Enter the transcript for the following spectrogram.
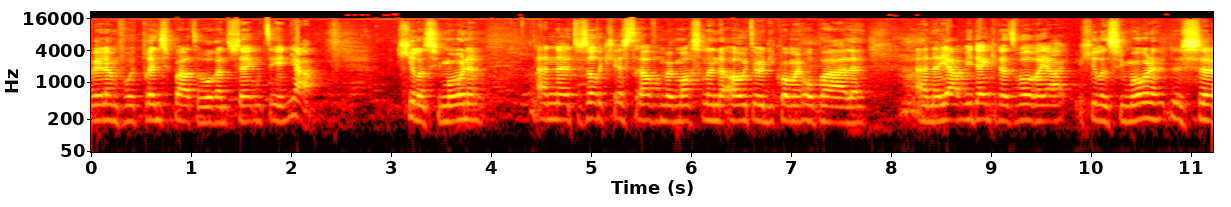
Willem voor het Principaat te horen. En toen zei ik meteen, ja, Giel en Simone. En eh, toen zat ik gisteravond bij Marcel in de auto, die kwam mij ophalen. En eh, ja, wie denk je dat het worden? Ja, Giel en Simone. Dus eh,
